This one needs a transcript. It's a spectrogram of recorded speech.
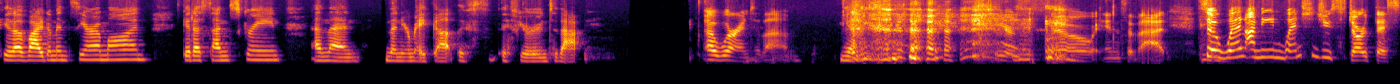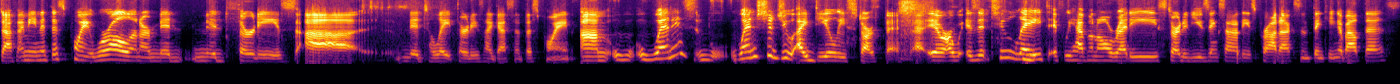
Get a vitamin serum on, get a sunscreen, and then then your makeup if if you're into that. Oh, we're into them. Yeah. You're so into that. So when I mean, when should you start this stuff? I mean, at this point, we're all in our mid mid 30s, uh, mid to late 30s, I guess, at this point. Um, when is when should you ideally start this? Uh, or is it too late if we haven't already started using some of these products and thinking about this?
